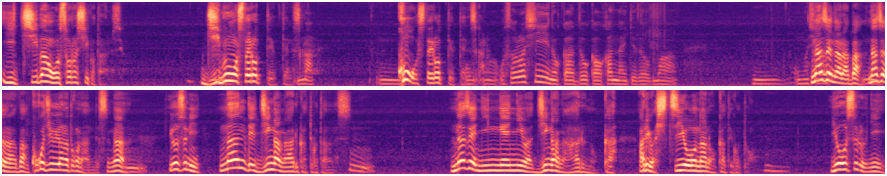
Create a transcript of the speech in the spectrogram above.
一番恐ろしいことなんですよ。自分を捨てろって言ってるんですかまあ子を捨てろって言ってるんですから、恐ろしいのかどうかわかんないけどまあ、うん、なぜならば、うん、なぜならばここ重要なとこなんですが、うん、要するになんで自我があるかってことなんです。なぜ人間には自我があるのかあるいは必要なのかということ。要するに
